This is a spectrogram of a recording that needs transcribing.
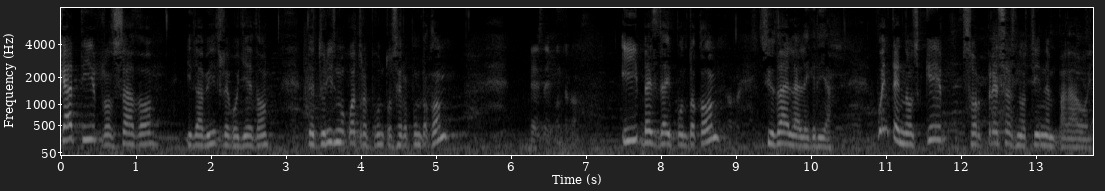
Katy Rosado y David Rebolledo de turismo4.0.com Bestday.com. y bestday.com, Ciudad de la Alegría. Cuéntenos qué sorpresas nos tienen para hoy.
